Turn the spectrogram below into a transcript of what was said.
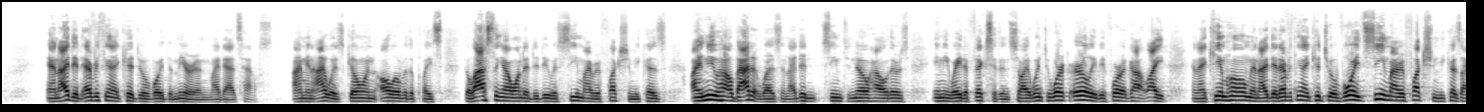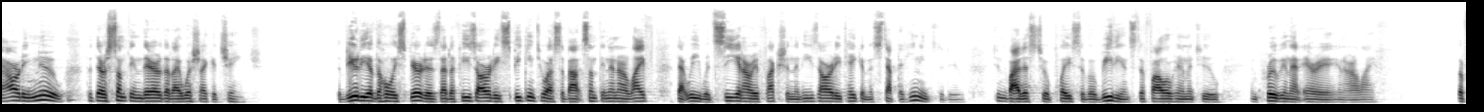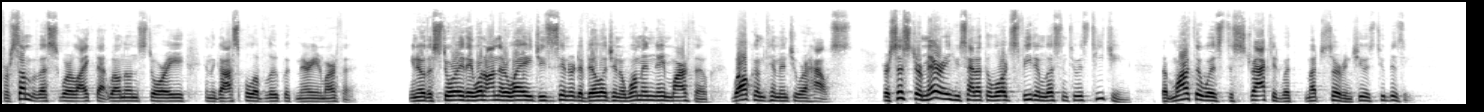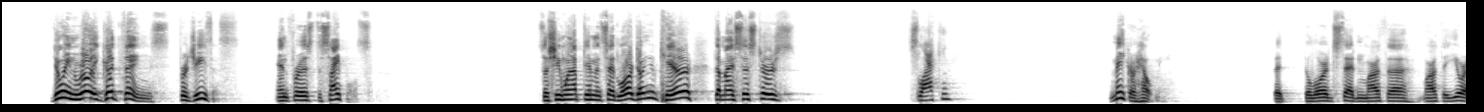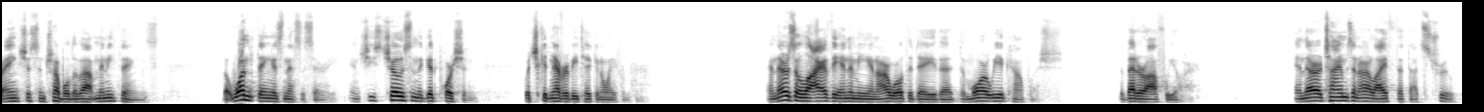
And I did everything I could to avoid the mirror in my dad's house. I mean, I was going all over the place. The last thing I wanted to do was see my reflection because I knew how bad it was and I didn't seem to know how there was any way to fix it. And so I went to work early before it got light and I came home and I did everything I could to avoid seeing my reflection because I already knew that there was something there that I wish I could change. The beauty of the Holy Spirit is that if He's already speaking to us about something in our life that we would see in our reflection, then He's already taken the step that He needs to do to invite us to a place of obedience to follow Him into improving that area in our life. But for some of us, we're like that well known story in the Gospel of Luke with Mary and Martha. You know the story, they went on their way. Jesus entered a village, and a woman named Martha welcomed him into her house. Her sister Mary, who sat at the Lord's feet and listened to his teaching. But Martha was distracted with much serving. She was too busy doing really good things for Jesus and for his disciples. So she went up to him and said, Lord, don't you care that my sister's slacking? Make her help me. But the Lord said, Martha, Martha, you are anxious and troubled about many things, but one thing is necessary, and she's chosen the good portion, which could never be taken away from her. And there's a lie of the enemy in our world today that the more we accomplish, the better off we are. And there are times in our life that that's true.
